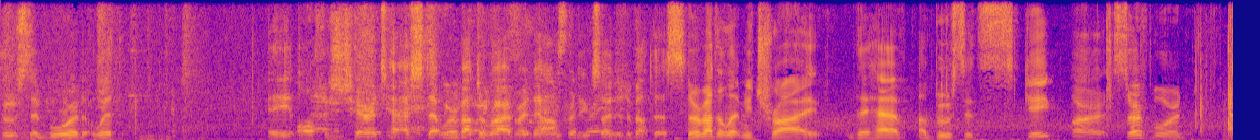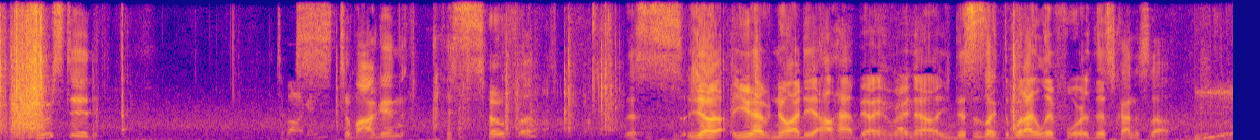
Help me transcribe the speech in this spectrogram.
Boosted board with a office chair attached that we're about to ride right now. I'm pretty excited about this. They're about to let me try. They have a boosted skate or surfboard, boosted toboggan, toboggan sofa. This is yeah. You have no idea how happy I am right now. This is like the, what I live for. This kind of stuff.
